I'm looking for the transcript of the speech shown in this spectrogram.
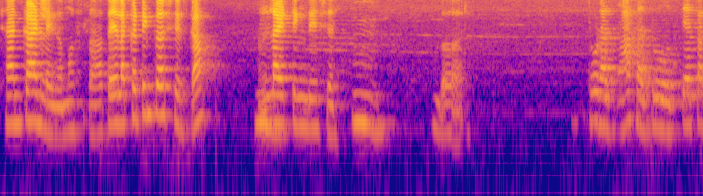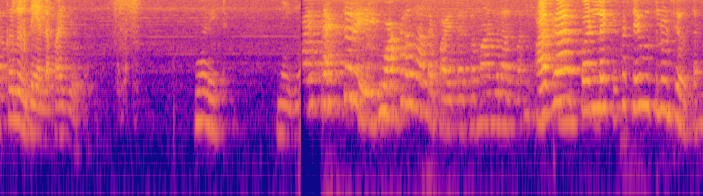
छान काढले ग मस्त. आता याला कटिंग करशील का? लाइटिंग देशील. बर. थोडा असा तो त्याचा कलर द्यायला पाहिजे होता. वाईट फ्रॅक्चर आहे. वाकडा झाला पाय त्याचा मांजराचा. अगं पडलं की कसे उचलून ठेवतात?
